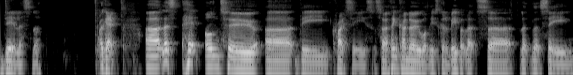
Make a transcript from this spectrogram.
dear listener. Okay, uh, let's hit onto uh, the crises. So I think I know what these are going to be, but let's uh, let, let's see.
